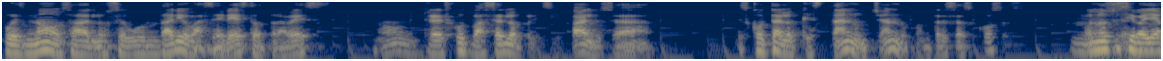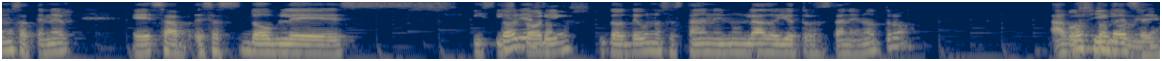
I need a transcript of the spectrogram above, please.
pues no, o sea, lo secundario va a ser esto otra vez, ¿no? Red Hood va a ser lo principal, o sea, es contra lo que están luchando, contra esas cosas. No, o no sé, si vayamos a tener esas dobles historias, donde unos están en un lado y otros están en otro, Agosto 12.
